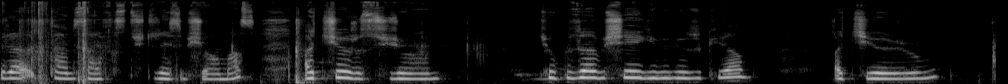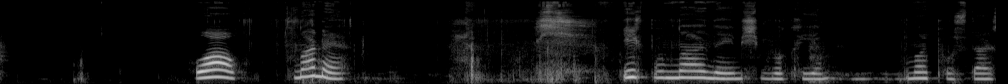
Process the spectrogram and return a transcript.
biraz bir tane sayfası düştü. Neyse bir şey olmaz. Açıyoruz şu an. Çok güzel bir şey gibi gözüküyor ama açıyorum. Wow. Bunlar ne? İlk bunlar neymiş bir bakayım. Bunlar poster.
